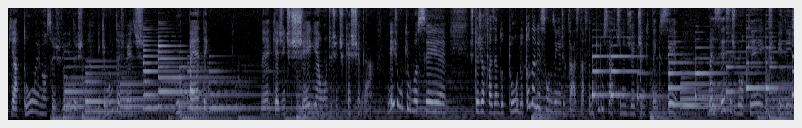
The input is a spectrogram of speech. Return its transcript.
que atuam em nossas vidas e que muitas vezes impedem né, que a gente chegue aonde a gente quer chegar. Mesmo que você esteja fazendo tudo, toda a liçãozinha de casa, está fazendo tudo certinho do jeitinho que tem que ser, mas esses bloqueios, eles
